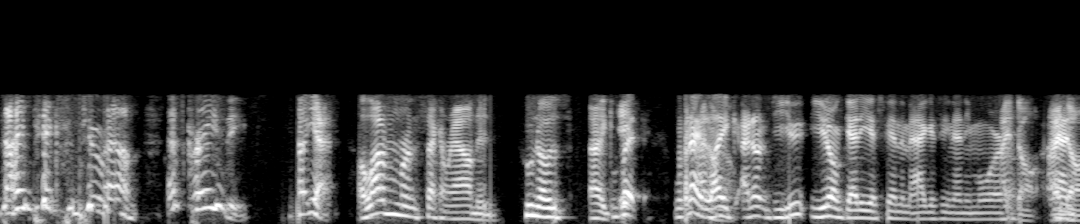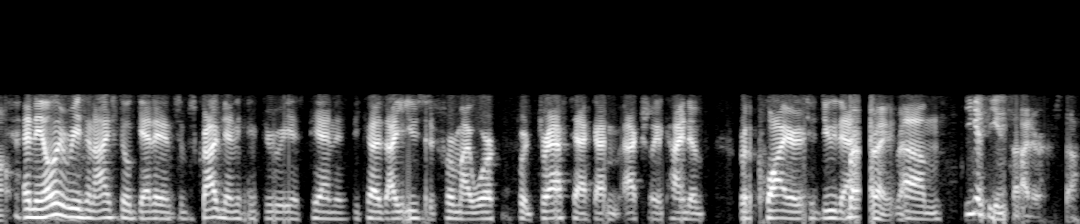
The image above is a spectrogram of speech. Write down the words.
Nine picks in two rounds. That's crazy. Yes, a lot of them are in the second round, and who knows? Like, it- But what I I, like, know. I don't. Do you? You don't get ESPN the magazine anymore. I don't. I and, don't. And the only reason I still get it and subscribe to anything through ESPN is because I use it for my work for Draft Tech. I'm actually kind of required to do that. Right, right, right. Um, you get the insider stuff.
